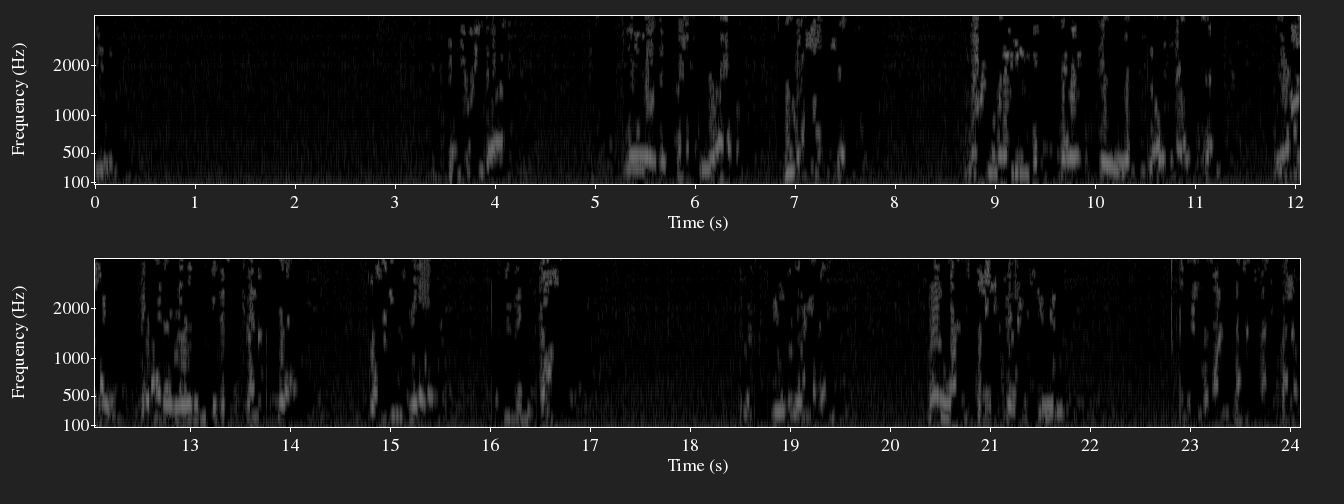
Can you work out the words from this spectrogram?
few. Continuing to explore this idea of two options. One leading to safety and goodness and life, the other leading to destruction, danger, even death. Look at Jude 11. There one chapter in Jude, I remember one time I thought,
